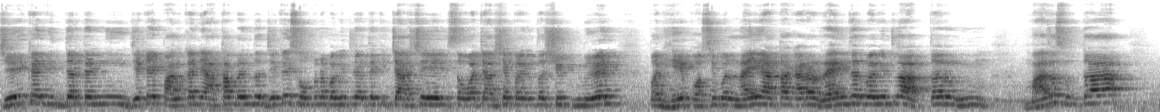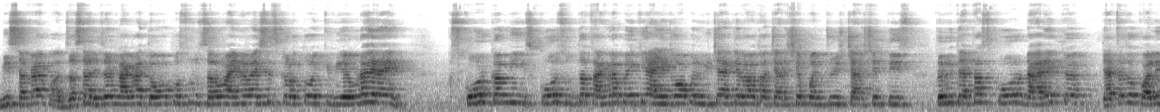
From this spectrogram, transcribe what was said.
जे काही विद्यार्थ्यांनी जे काही पालकांनी आतापर्यंत जे काही स्वप्न बघितले होते की चारशे सव्वा चारशे पर्यंत शीट मिळेल पण हे पॉसिबल नाही आता. कारण रँक जर बघितला तर माझं सुद्धा मी सकाळ जसा रिझल्ट लागला तेव्हापासून सर्व अनालायसिस करतो की एवढाही रँक स्कोर कमी स्कोर सुद्धा चांगल्यापैकी आहे जो आपण विचार केला होता चारशे पंचवीस चारशे तीस तरी त्याचा स्कोर डायरेक्ट त्याचा जो क्वालि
